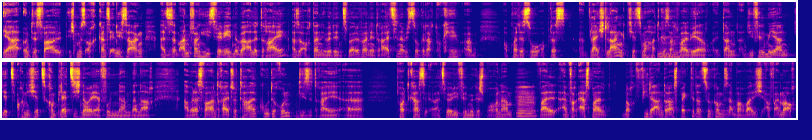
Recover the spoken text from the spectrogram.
Ja, und das war, ich muss auch ganz ehrlich sagen, als es am Anfang hieß, wir reden über alle drei, also auch dann über den 12er und den 13, habe ich so gedacht, okay, ähm, ob man das so, ob das äh, vielleicht langt, jetzt mal hart gesagt, weil wir dann die Filme ja jetzt auch nicht jetzt komplett sich neu erfunden haben danach. Aber das waren drei total gute Runden, diese drei äh, Podcasts, als wir über die Filme gesprochen haben, weil einfach erstmal noch viele andere Aspekte dazu gekommen sind, aber auch weil ich auf einmal auch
